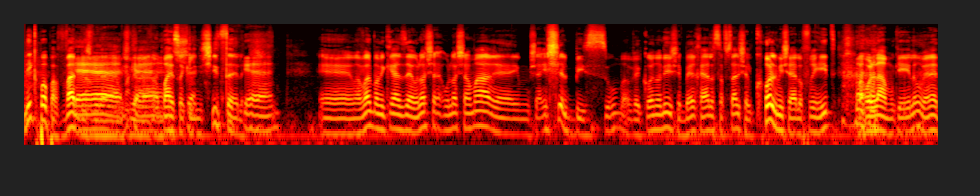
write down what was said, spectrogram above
ניק פופ עבד כן, בשביל- בשביל כן. ה-14 clean sheet האלה. כן. אה, אבל במקרה הזה הוא לא, ש... הוא לא שמר אה, עם שערים של ביסומה וקונולי, שבערך היה לספסל של כל מי שהיה לו פרי היט בעולם, כאילו, באמת.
